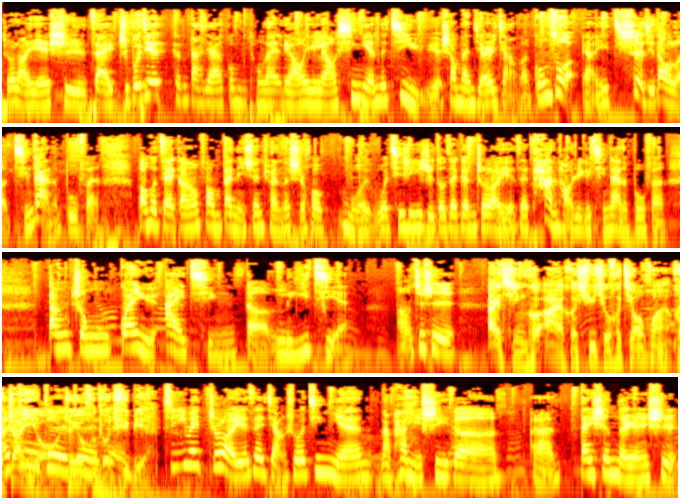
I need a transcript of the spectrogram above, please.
周老爷是在直播间跟大家共同来聊一聊新年的寄语。上半节儿讲了工作，然后也涉及到了情感的部分，包括在刚刚放半点宣传的时候，我我其实一直都在跟周老爷在探讨这个情感的部分当中关于爱情的理解。啊，就是爱情和爱和需求和交换和占有，这有很多区别。是因为周老爷在讲说，今年哪怕你是一个呃单身的人士，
